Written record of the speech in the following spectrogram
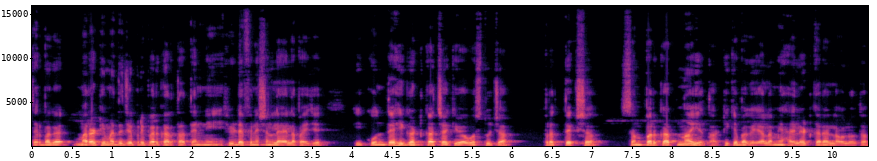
तर बघा मराठीमध्ये जे प्रिपेअर करतात त्यांनी ही डेफिनेशन लिहायला पाहिजे की कोणत्याही घटकाच्या किंवा वस्तूच्या प्रत्यक्ष संपर्कात न येता ठीक आहे बघा याला मी हायलाईट करायला लावलं होतं.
